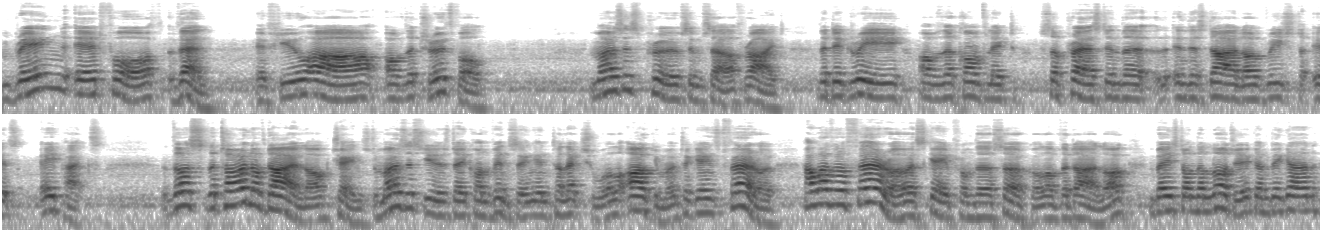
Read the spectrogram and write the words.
Bring it forth then, if you are of the truthful. Moses proves himself right. The degree of the conflict suppressed in, the, in this dialogue reached its apex. Thus, the tone of dialogue changed. Moses used a convincing intellectual argument against Pharaoh. However, Pharaoh escaped from the circle of the dialogue based on the logic and began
